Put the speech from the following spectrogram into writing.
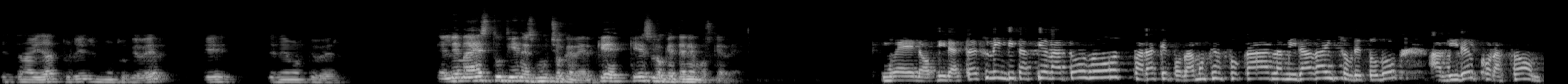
esta Navidad tú tienes mucho que ver, ¿qué tenemos que ver? El lema es tú tienes mucho que ver. ¿Qué, qué es lo que tenemos que ver? Bueno, mira, esta es una invitación a todos para que podamos enfocar la mirada y sobre todo abrir el corazón.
